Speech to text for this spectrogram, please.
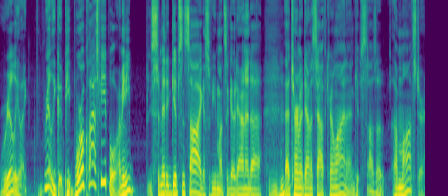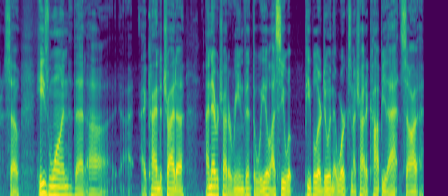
really like really good people, world class people. I mean, he submitted Gibson Saw, I guess, a few months ago down at uh, mm-hmm. that tournament down in South Carolina, and Gibson Saw's a, a monster. So he's one that uh, I, I kind of try to. I never try to reinvent the wheel. I see what people are doing that works, and I try to copy that. So I,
